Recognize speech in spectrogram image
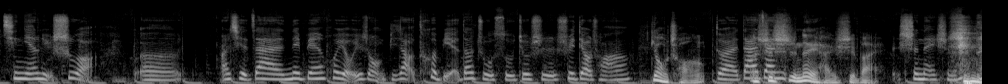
青年旅社，呃，而且在那边会有一种比较特别的住宿，就是睡吊床。吊床，对，大啊家在是室内还是室外？室内室内，室内。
